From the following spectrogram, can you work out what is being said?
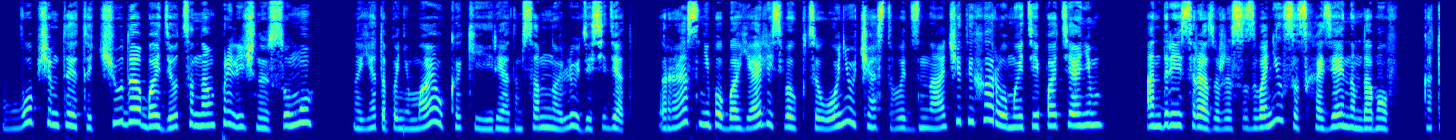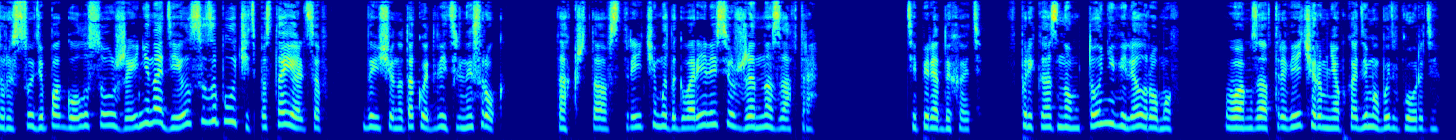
В общем-то, это чудо обойдется нам в приличную сумму, но я-то понимаю, какие рядом со мной люди сидят. Раз не побоялись в аукционе участвовать, значит, и хоромы эти потянем. Андрей сразу же созвонился с хозяином домов, который, судя по голосу, уже не надеялся заполучить постояльцев, да еще на такой длительный срок. Так что о встрече мы договорились уже на завтра. Теперь отдыхать. В приказном тоне велел Ромов. Вам завтра вечером необходимо быть в городе.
